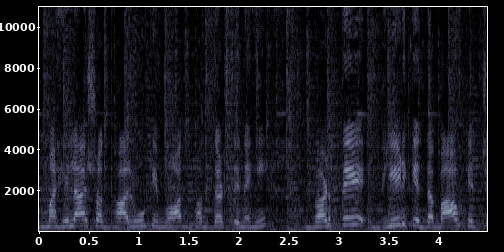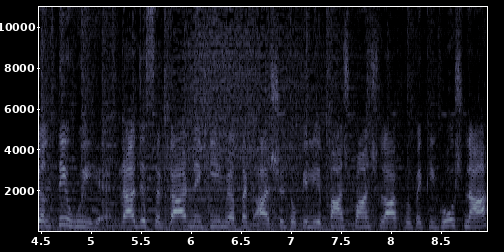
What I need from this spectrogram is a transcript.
महिला श्रद्धालुओं की मौत भगदड़ से नहीं बढ़ते भीड़ के दबाव के चलते हुई है। राज्य सरकार ने की मृतक आश्रितों के लिए पाँच पाँच लाख रुपए की घोषणा।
